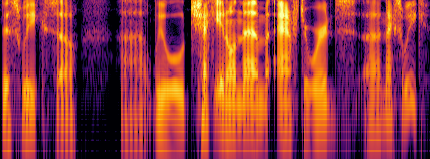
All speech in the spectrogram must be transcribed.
this week. So uh, we will check in on them afterwards uh, next week.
